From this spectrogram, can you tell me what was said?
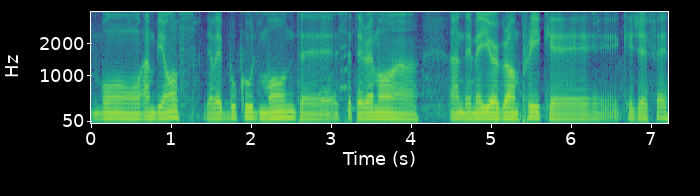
bon ambiance. Il y avait beaucoup de monde. C'était vraiment un, un des meilleurs Grands Prix que, que j'ai fait.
